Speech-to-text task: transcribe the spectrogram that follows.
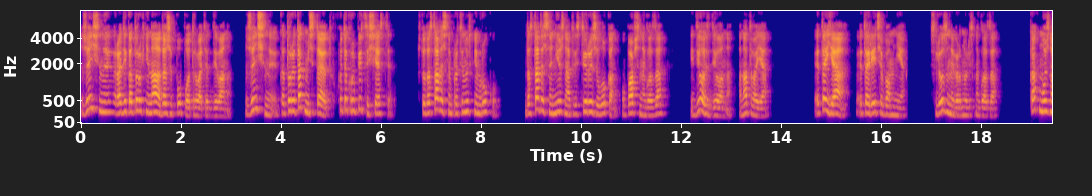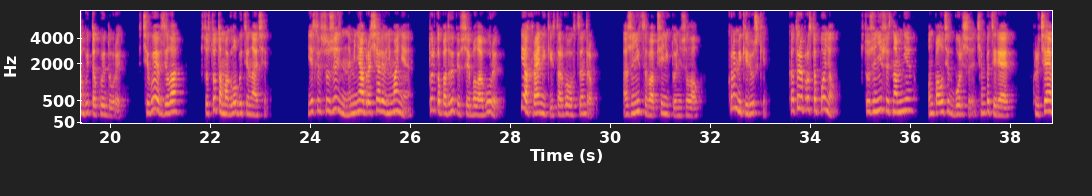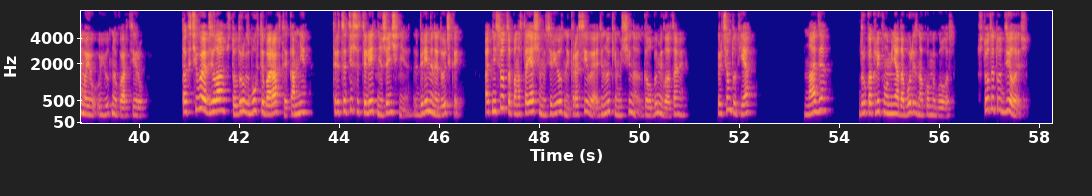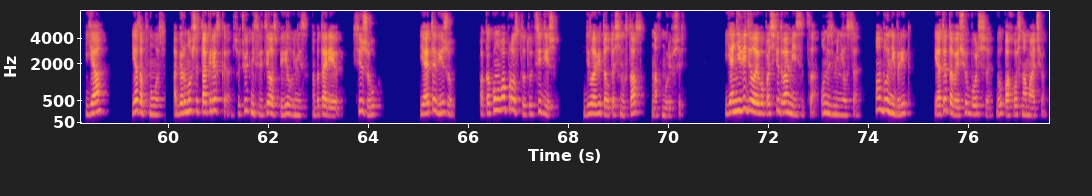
Женщины, ради которых не надо даже попу отрывать от дивана. Женщины, которые так мечтают хоть о крупице счастья, что достаточно протянуть к ним руку, достаточно нежно отвести рыжий локон, упавший на глаза, и дело сделано, она твоя. Это я, это речь обо мне. Слезы навернулись на глаза. Как можно быть такой дурой? чего я взяла, что что-то могло быть иначе? Если всю жизнь на меня обращали внимание только подвыпившие балагуры и охранники из торговых центров, а жениться вообще никто не желал, кроме Кирюшки, который просто понял, что женившись на мне, он получит больше, чем потеряет, включая мою уютную квартиру. Так с чего я взяла, что вдруг с бухты-барахты ко мне, 36-летней женщине с беременной дочкой, Отнесется по-настоящему серьезный, красивый, одинокий мужчина с голубыми глазами. Причем тут я? Надя? Вдруг окликнул меня до боли знакомый голос. Что ты тут делаешь? Я? Я запнулась, обернувшись так резко, что чуть не слетела с перил вниз, на батарею. Сижу. Я это вижу. По какому вопросу ты тут сидишь? Деловито уточнил Стас, нахмурившись. Я не видела его почти два месяца, он изменился. Он был не брит, и от этого еще больше был похож на мачо.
